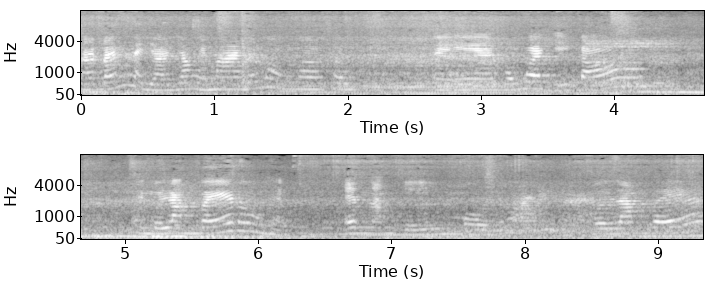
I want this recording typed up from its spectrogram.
là bán là giờ do ngày mai đúng không sư thì qua chị có 15 vé đúng không hả? Em 5 chị 10 đúng không? 15 vé.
